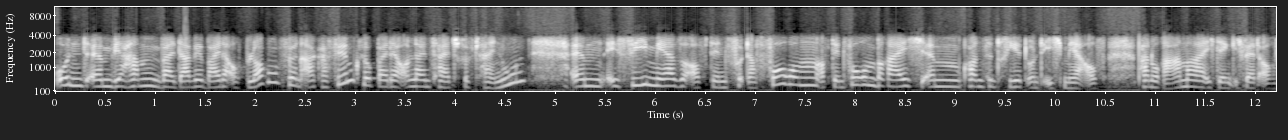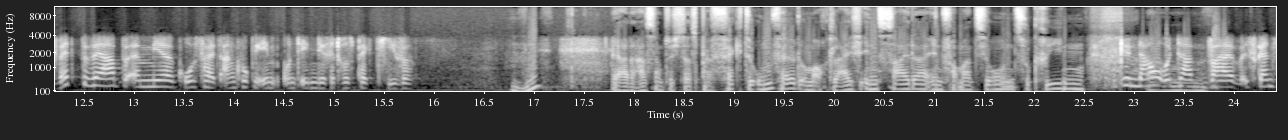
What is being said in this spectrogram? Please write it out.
Und ähm, wir haben, weil da wir beide auch bloggen für den AK Filmclub bei der Online-Zeitschrift High Noon, ähm, ist sie mehr so auf den, das Forum, auf den Forumbereich ähm, konzentriert und ich mehr auf Panorama. Ich denke, ich werde auch Wettbewerb äh, mir großteils angucken eben, und eben die Retrospektive. Mhm. Ja, da hast du natürlich das perfekte Umfeld, um auch gleich Insider-Informationen zu kriegen. Genau, ähm, und da ähm, war es ganz,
